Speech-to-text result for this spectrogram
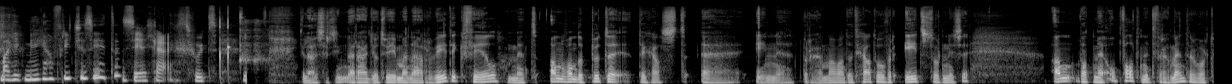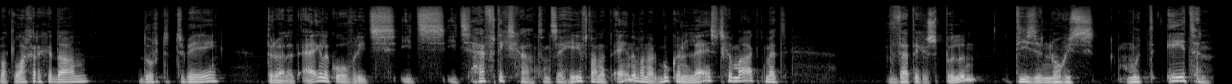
Mag ik mee gaan frietjes eten? Zeer graag. Is goed. Je luistert niet naar Radio 2, maar naar Weet ik Veel, met Anne van de Putten te gast eh, in het programma, want het gaat over eetstoornissen. Anne, wat mij opvalt in het fragment, er wordt wat lacherig gedaan door de twee, terwijl het eigenlijk over iets, iets, iets heftigs gaat. Want ze heeft aan het einde van haar boek een lijst gemaakt met vettige spullen die ze nog eens moet eten.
